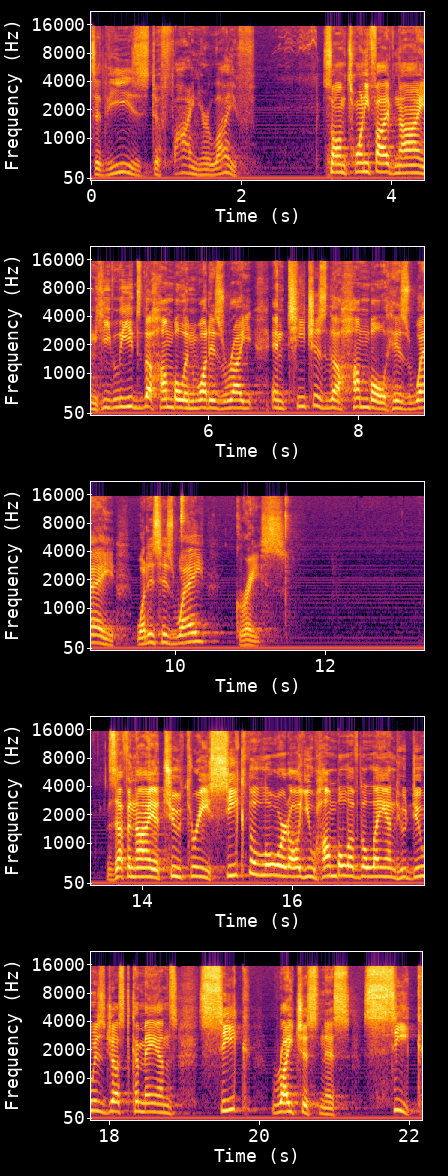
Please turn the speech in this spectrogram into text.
Do these define your life? Psalm 25 9, he leads the humble in what is right and teaches the humble his way. What is his way? Grace. Zephaniah 2 3, seek the Lord, all you humble of the land who do his just commands. Seek righteousness, seek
